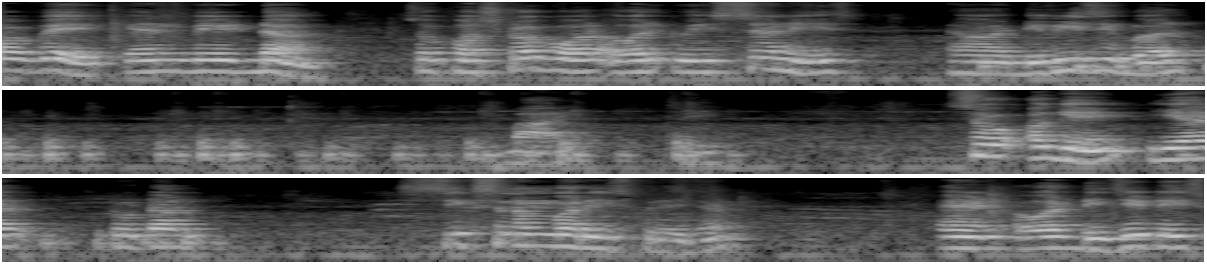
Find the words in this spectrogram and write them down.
of way can be done. So first of all our question is uh, divisible by 3. So again here total 6 number is present and our digit is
